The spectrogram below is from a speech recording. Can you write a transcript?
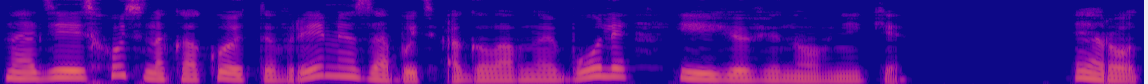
надеясь хоть на какое-то время забыть о головной боли и ее виновнике. Эрот.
